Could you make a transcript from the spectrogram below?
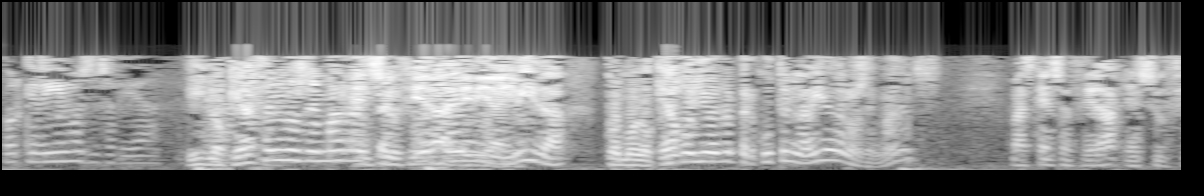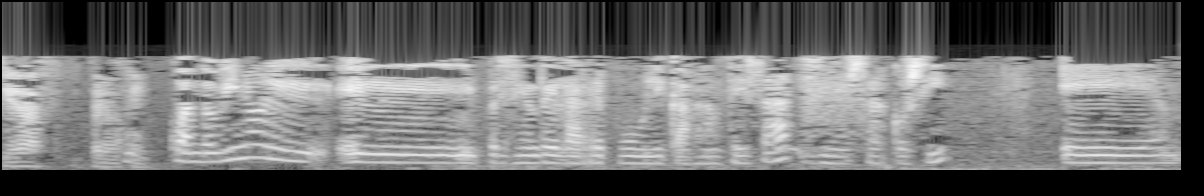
Porque vivimos en sociedad. Y lo que hacen los demás En sociedad, en mi vida, como lo que hago yo repercute en la vida de los demás. Más que en sociedad, en suciedad. Pero en fin. Cuando vino el, el presidente de la República Francesa, el señor Sarkozy, eh,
